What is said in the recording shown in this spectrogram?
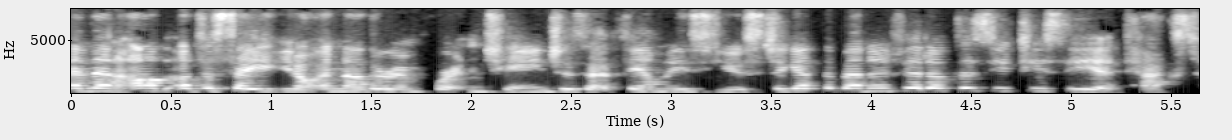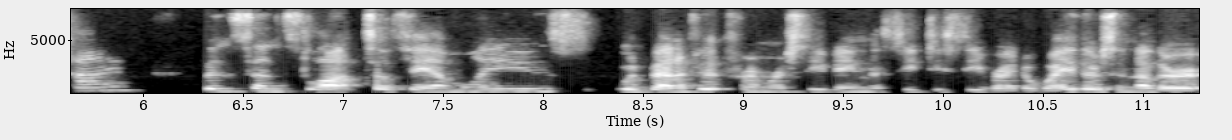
And then I'll, I'll just say, you know, another important change is that families used to get the benefit of the CTC at tax time. But since lots of families would benefit from receiving the CTC right away, there's another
